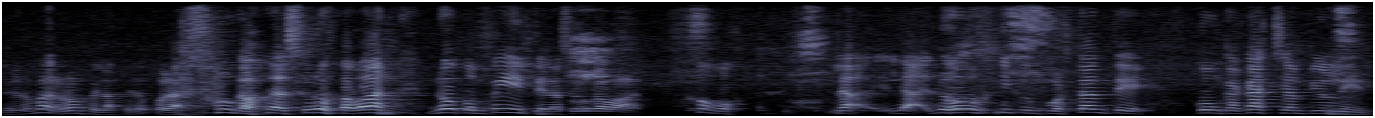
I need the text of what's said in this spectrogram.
Pero no me rompe las pelotas con la Suruga, la Suruga no compite la Suruga Ban. ¿Cómo? La- la- lo único importante con CACAF Champions League,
